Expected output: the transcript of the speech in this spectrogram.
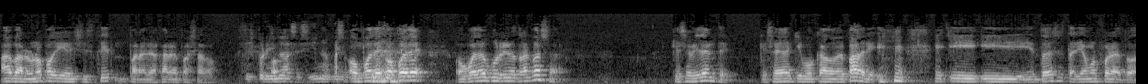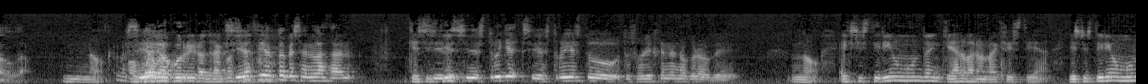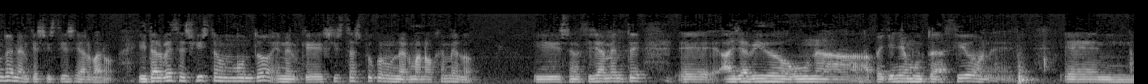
Álvaro no podría existir para viajar al pasado. Estáis poniendo asesino. O puede, o puede, o puede ocurrir otra cosa, que es evidente, que se haya equivocado de padre. y, y- y entonces estaríamos fuera de toda duda. No. O Sí, puede o- ocurrir otra cosa. Si es cierto que se enlazan, Que si, si, destruye, si destruyes tu- tus orígenes, no creo que. No, existiría un mundo en que Álvaro no existía. Y existiría un mundo en el que existiese Álvaro. Y tal vez exista un mundo en el que existas tú con un hermano gemelo. Y sencillamente eh, haya habido una pequeña mutación eh, en,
